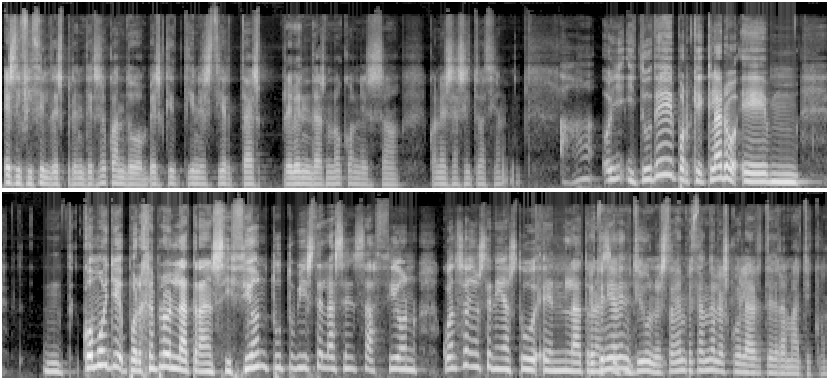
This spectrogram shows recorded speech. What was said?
es difícil desprenderse cuando ves que tienes ciertas prebendas ¿no? con, eso, con esa situación. Ah, oye, y tú de, porque claro, eh, ¿Cómo, por ejemplo, en la transición, tú tuviste la sensación, ¿cuántos años tenías tú en la transición? Yo tenía 21, estaba empezando la escuela de arte dramático.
